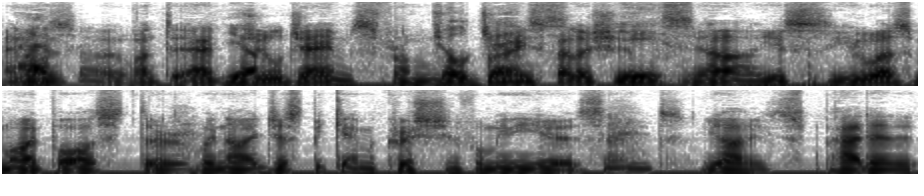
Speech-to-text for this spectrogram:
And um, also, I want to add yeah, Joel James from Joel James. Grace Fellowship. Yes. Yeah, he was my pastor when I just became a Christian for many years, and yeah, he's had a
